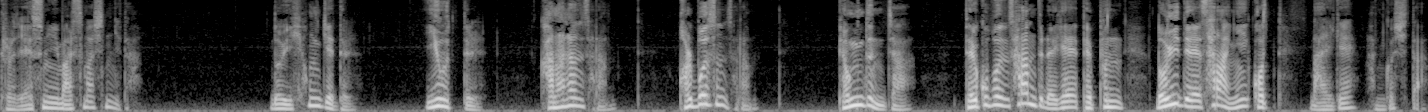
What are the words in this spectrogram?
그러자 예수님이 말씀하십니다. 너희 형제들, 이웃들, 가난한 사람, 벌벗은 사람, 병든 자, 배고픈 사람들에게 베푼 너희들의 사랑이 곧 나에게 한 것이다.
